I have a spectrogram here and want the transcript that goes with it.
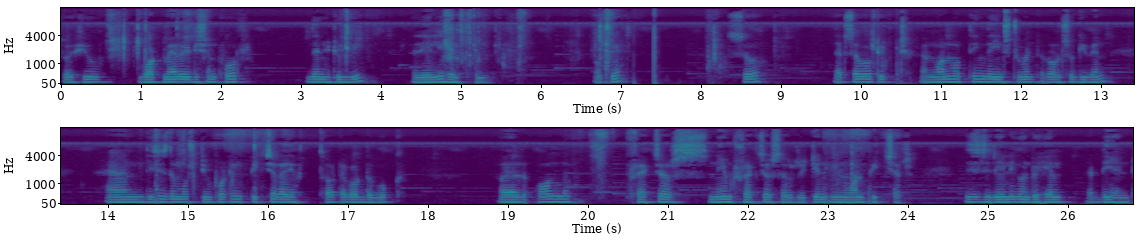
so if you bought Marrow Edition 4 then it will be really helpful. Okay? So that's about it. And one more thing the instrument are also given. And this is the most important picture I thought about the book where all the fractures named fractures are written in one picture. This is really going to help at the end.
